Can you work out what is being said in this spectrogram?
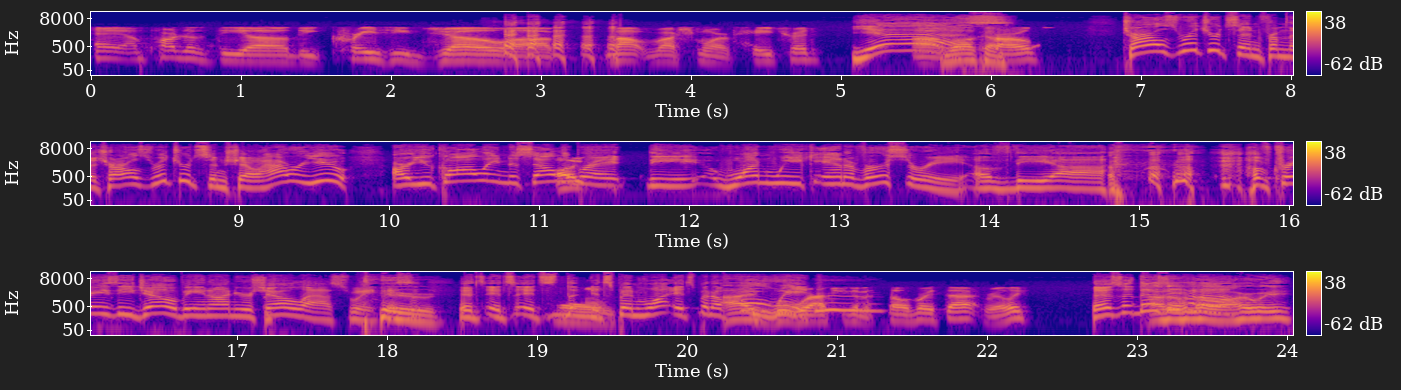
Hey, I'm part of the uh, the Crazy Joe uh, Mount Rushmore of hatred. Yeah, Uh, Welcome. Charles. Charles Richardson from the Charles Richardson Show. How are you? Are you calling to celebrate the one week anniversary of the uh, of Crazy Joe being on your show last week? It's- Dude. It's it's it's it's been what? It's been a I- full week. We're actually going to celebrate that, really? There's I there's don't even know. a Are we?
